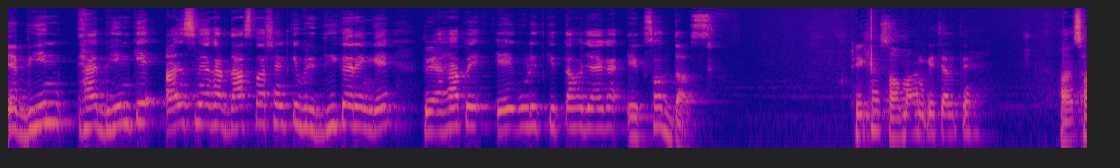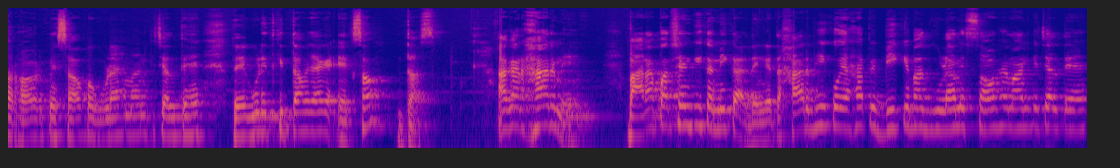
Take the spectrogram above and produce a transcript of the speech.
ये भिन्न है, भिन्न के अंश में अगर 10 परसेंट की वृद्धि करेंगे तो यहाँ पे ए गुणित कितना हो जाएगा? 110 ठीक है 100 मान के चलते हैं। आंसर हर में 100 का गुड़ा है मान के चलते हैं। तो ए गुणित कितना हो जाएगा? 110 अगर हर में 12 परसेंट की कमी कर देंगे तो हर भी को यहाँ पे बी के बाद गुड़ा में 100 है मान के चलते हैं।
